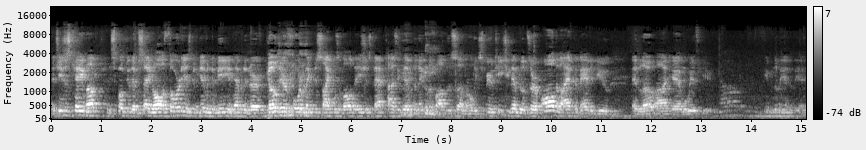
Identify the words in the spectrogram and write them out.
And Jesus came up and spoke to them, saying, All authority has been given to me in heaven and earth. Go therefore and make disciples of all nations, baptizing them in the name of the Father, the Son, and the Holy Spirit, teaching them to observe all that I have commanded you. And lo, I am with you, even to the end of the age.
